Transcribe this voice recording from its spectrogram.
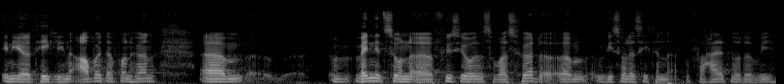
in ihrer täglichen Arbeit davon hören. Ähm, wenn jetzt so ein Physio sowas hört, ähm, wie soll er sich denn verhalten oder wie?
